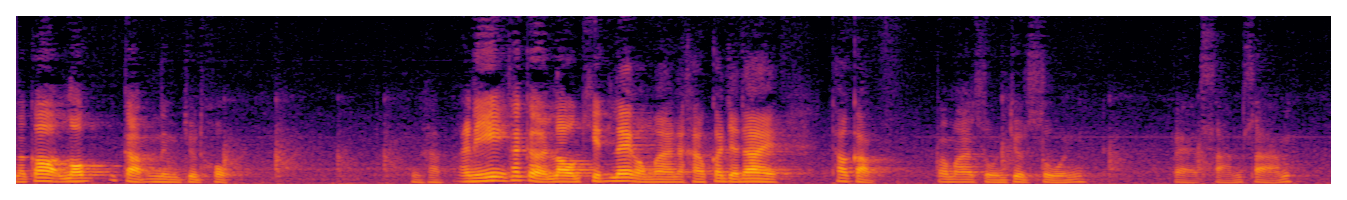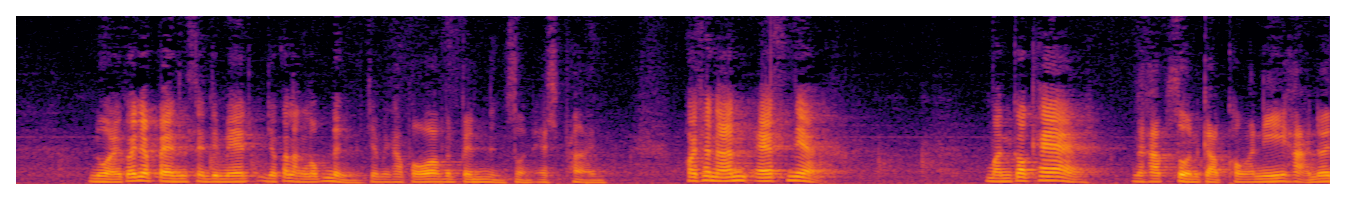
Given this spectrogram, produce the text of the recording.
แล้วก็ลบกับ 1.6 นะครับ อันนี้ถ้าเกิดเราคิดเลขออกมานะครับ ก็จะได้เท่ากับประมาณ 0.0833 หน่วยก็จะเป็นเซนติเมตรยกกำลังลบ1ใช่ไหมครับ เพราะว่ามันเป็น 1 ส่วน s prime เพราะฉะนั้น s เนี่ย มันก็แค่ นะครับ ส่วนกลับของอันนี้หารด้วย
